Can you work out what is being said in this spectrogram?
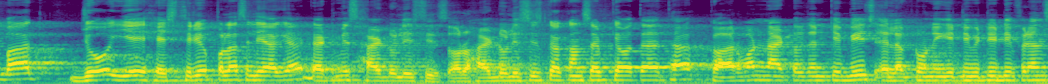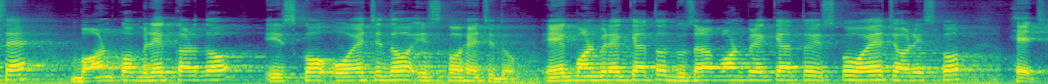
बाद जो ये H3O प्लस लिया गया डेट मीन्स हाइड्रोलिसिस और हाइड्रोलिसिस का कंसेप्ट क्या है था? कार्बन नाइट्रोजन के बीच इलेक्ट्रोनिगेटिविटी डिफरेंस है। बॉन्ड को ब्रेक कर दो, इसको ओ OH दो, इसको H दो। एक बॉन्ड ब्रेक किया तो दूसरा बॉन्ड ब्रेक किया तो इसको ओ OH और इसको H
